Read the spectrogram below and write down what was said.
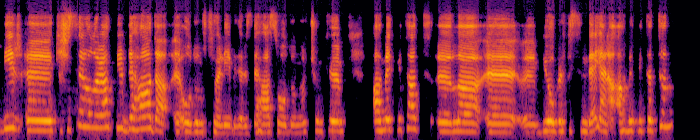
bir e, kişisel olarak bir deha da e, olduğunu söyleyebiliriz, dehası olduğunu. Çünkü Ahmet Mithat'la e, e, biyografisinde, yani Ahmet Mithat'ın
